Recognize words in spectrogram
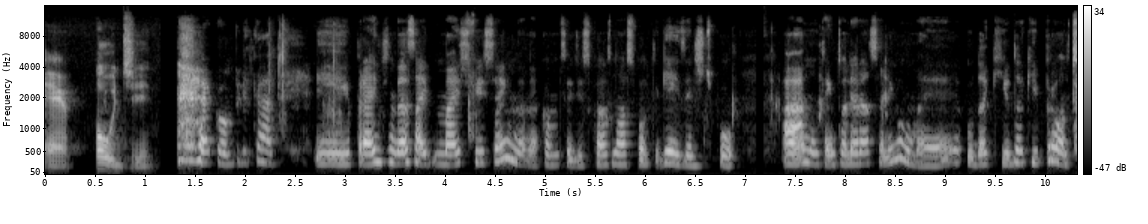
é pode. É complicado. E pra gente ainda sair mais difícil ainda, né? Como você disse, com os nossos portugueses. Eles, tipo, ah, não tem tolerância nenhuma. É o daqui, o daqui, pronto.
